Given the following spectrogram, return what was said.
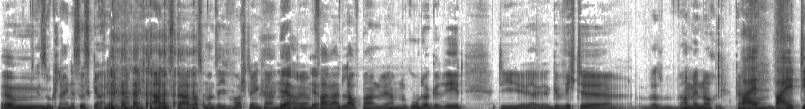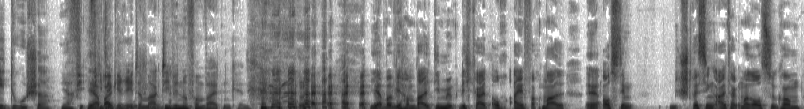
Ähm, so klein ist es gar nicht. Wir haben echt alles da, was man sich vorstellen kann. Ne? Ja, wir haben ja. Fahrrad, Laufbahn, wir haben ein Rudergerät, die äh, Gewichte, was haben wir noch? Bald, bald die Dusche. Ja, ja viele Gerätemarkt, die wir nur vom Weiten kennen. ja, aber wir haben bald die Möglichkeit, auch einfach mal äh, aus dem stressigen Alltag mal rauszukommen.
